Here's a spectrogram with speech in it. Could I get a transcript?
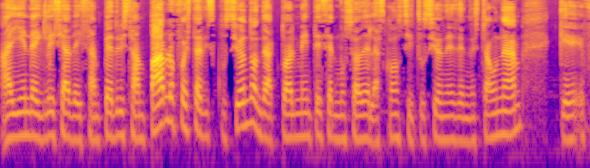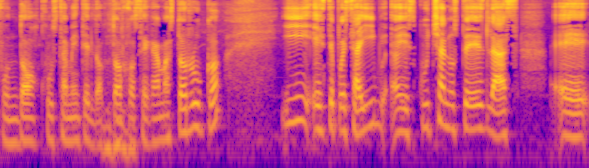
Ahí en la iglesia de San Pedro y San Pablo fue esta discusión donde actualmente es el Museo de las Constituciones de nuestra UNAM, que fundó justamente el doctor José Gamas Torruco. Y este, pues ahí eh, escuchan ustedes las eh,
